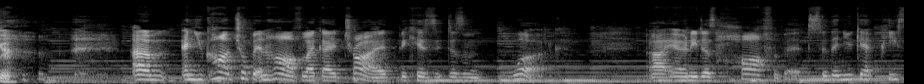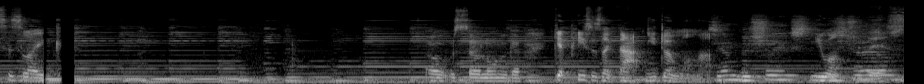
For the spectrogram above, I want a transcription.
um, and you can't chop it in half like I tried because it doesn't work. Uh, it only does half of it. So then you get pieces like. Oh, it was so long ago. Get pieces like that. You don't want that. You want this.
